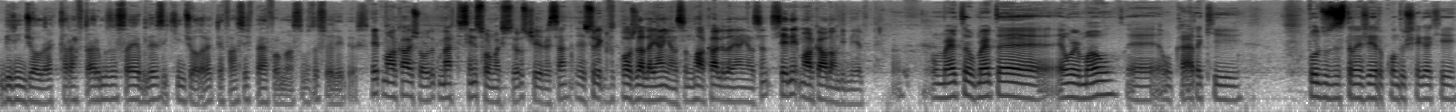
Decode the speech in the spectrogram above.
birinci olarak taraftarımızı sayabiliriz, ikinci olarak defansif performansımızı da söyleyebiliriz. Hep Marka'yı sorduk. Mert seni sormak istiyoruz çevirirsen. E, sürekli futbolcularla yan yanasın, Marka'yla da yan yanasın. Seni Marka'dan dinleyelim. O Merta, o Merta é, é um irmão, é um cara que todos os estrangeiros quando chega aqui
